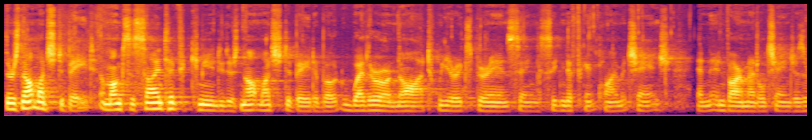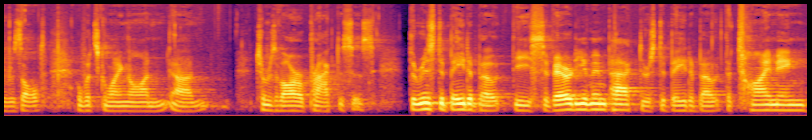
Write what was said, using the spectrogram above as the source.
there's not much debate. Amongst the scientific community, there's not much debate about whether or not we are experiencing significant climate change and environmental change as a result of what's going on um, in terms of our practices. There is debate about the severity of impact, there's debate about the timing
